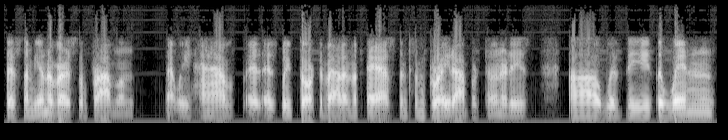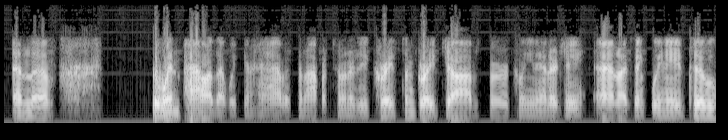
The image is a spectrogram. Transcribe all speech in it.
there's some universal problems that we have, as we've talked about in the past, and some great opportunities uh, with the the wind and the the wind power that we can have. It's an opportunity to create some great jobs for clean energy, and I think we need to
